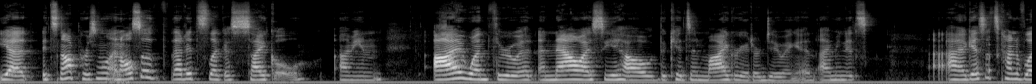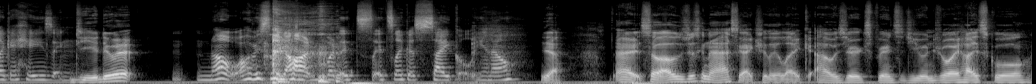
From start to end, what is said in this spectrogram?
Yeah, it's not personal, and also that it's like a cycle. I mean, I went through it, and now I see how the kids in my grade are doing it. I mean, it's. I guess it's kind of like a hazing. Do you do it? No, obviously not. but it's it's like a cycle, you know. Yeah. All right. So I was just gonna ask actually, like, how was your experience? Did you enjoy high school?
